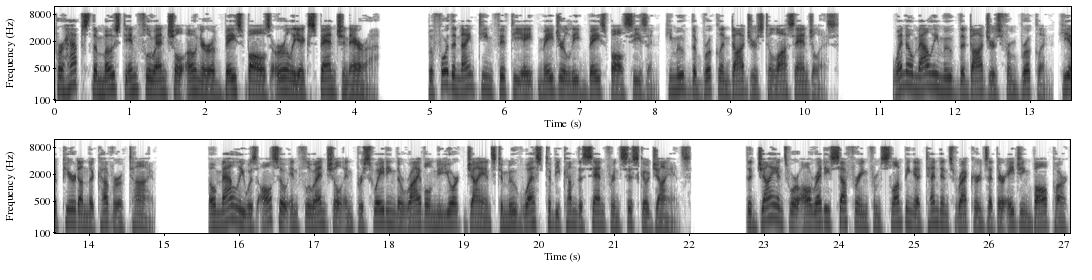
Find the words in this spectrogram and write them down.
Perhaps the most influential owner of baseball's early expansion era. Before the 1958 Major League Baseball season, he moved the Brooklyn Dodgers to Los Angeles. When O'Malley moved the Dodgers from Brooklyn, he appeared on the cover of Time. O'Malley was also influential in persuading the rival New York Giants to move west to become the San Francisco Giants. The Giants were already suffering from slumping attendance records at their aging ballpark,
